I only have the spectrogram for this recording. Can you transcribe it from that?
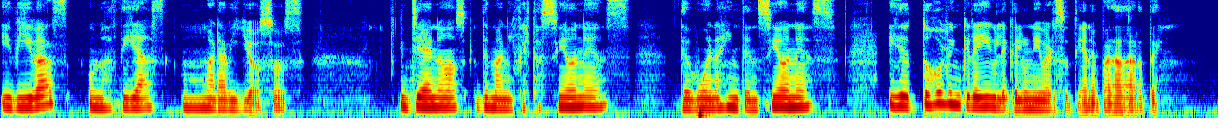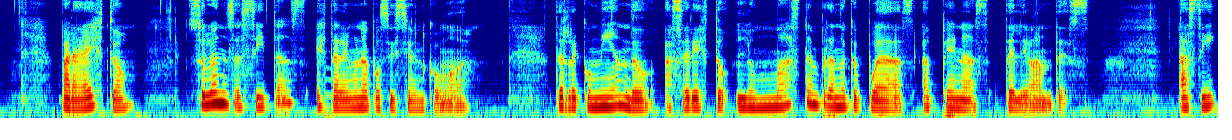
y vivas unos días maravillosos, llenos de manifestaciones, de buenas intenciones y de todo lo increíble que el universo tiene para darte. Para esto, solo necesitas estar en una posición cómoda. Te recomiendo hacer esto lo más temprano que puedas apenas te levantes. Así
